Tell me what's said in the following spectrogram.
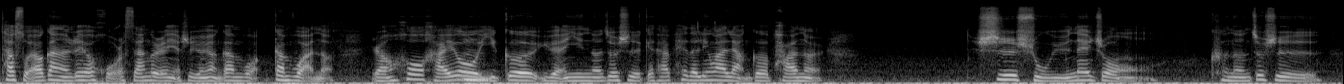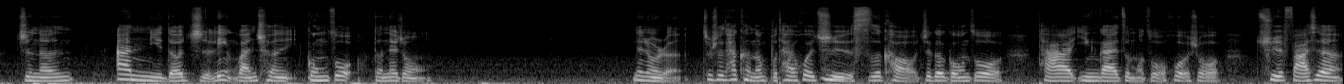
他所要干的这些活儿，三个人也是远远干不干不完的。然后还有一个原因呢，就是给他配的另外两个 partner。是属于那种，可能就是只能按你的指令完成工作的那种那种人，就是他可能不太会去思考这个工作他应该怎么做，或者说去发现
